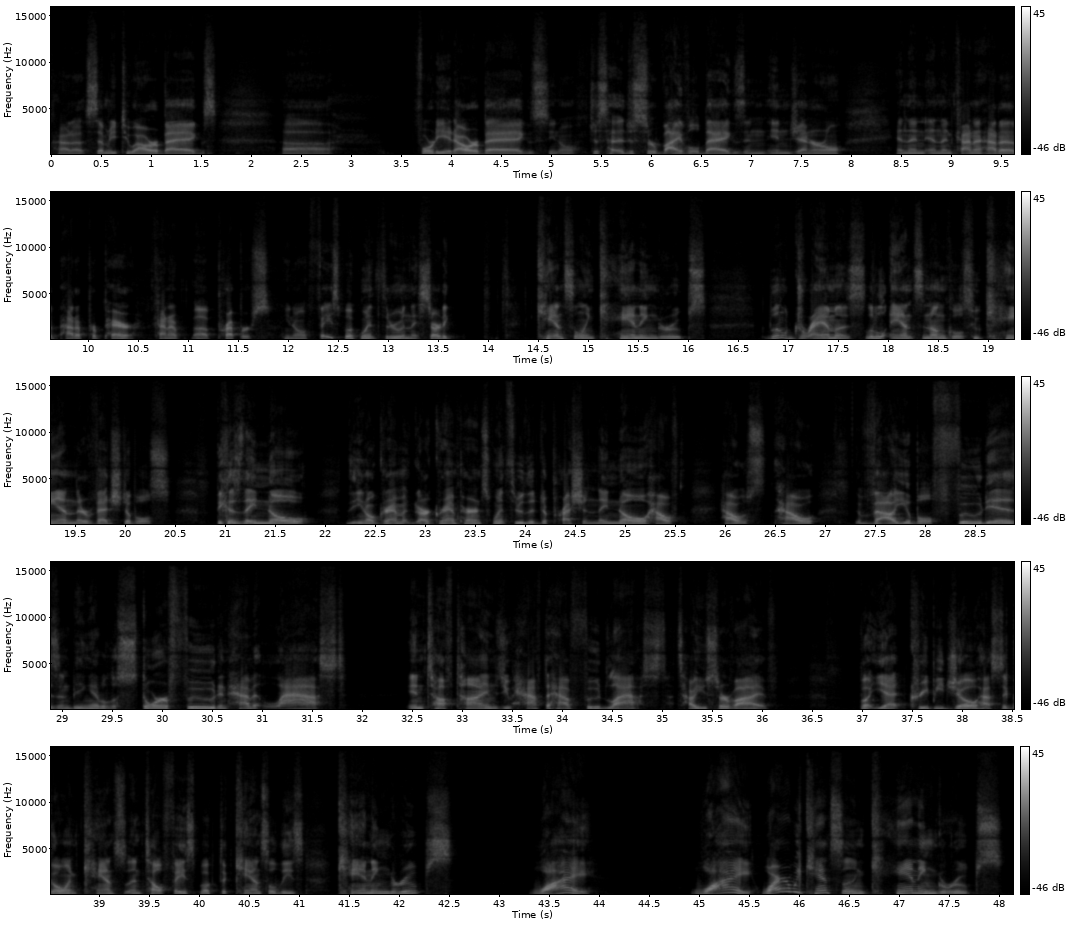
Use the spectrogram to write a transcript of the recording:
how to 72 hour bags, uh, 48 hour bags, you know, just just survival bags in in general. And then and then kind of how to how to prepare, kind of uh, preppers. You know, Facebook went through and they started canceling canning groups, little grandmas, little aunts and uncles who can their vegetables because they know you know, grand, our grandparents went through the depression. They know how how how valuable food is and being able to store food and have it last in tough times. You have to have food last. That's how you survive. But yet, Creepy Joe has to go and cancel and tell Facebook to cancel these canning groups. Why? Why? Why are we canceling canning groups?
